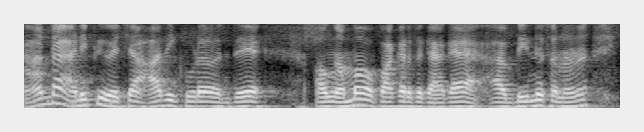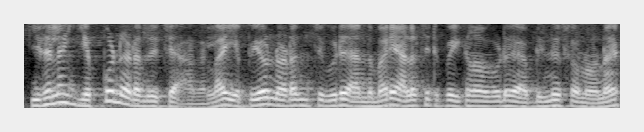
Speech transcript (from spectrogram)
நான் தான் அனுப்பி வச்சேன் ஆதி கூட வந்து. அவங்க அம்மாவை பார்க்கறதுக்காக அப்படின்னு சொன்னோன்னே இதெல்லாம் எப்போ நடந்துச்சு? அதெல்லாம் எப்பயோ நடந்துச்சு விடு. அந்த மாதிரி அழைச்சிட்டு போய்க்கலாம் விடு. அப்படின்னு சொன்னோன்னே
